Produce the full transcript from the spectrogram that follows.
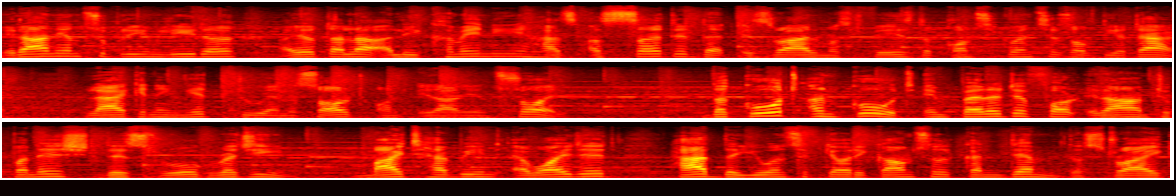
Iranian Supreme Leader Ayatollah Ali Khamenei has asserted that Israel must face the consequences of the attack, likening it to an assault on Iranian soil. The quote unquote imperative for Iran to punish this rogue regime might have been avoided had the UN Security Council condemned the strike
